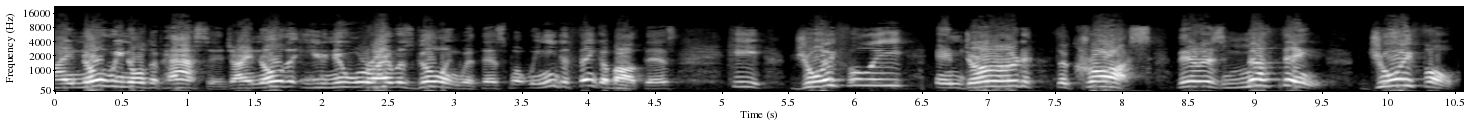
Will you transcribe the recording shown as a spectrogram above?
I know we know the passage. I know that you knew where I was going with this, but we need to think about this. He joyfully endured the cross. There is nothing joyful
